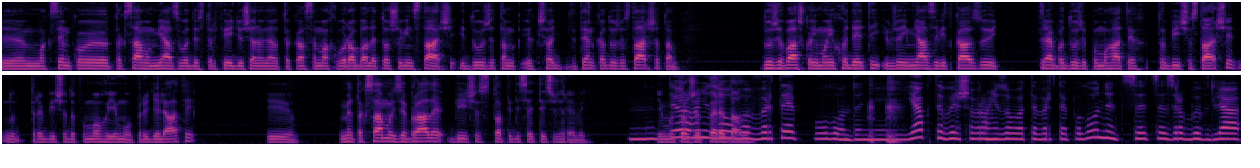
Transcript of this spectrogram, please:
е, Максимко так само м'язова дистрофія Дюшена, у нього така сама хвороба, але то, що він старший. І дуже там, якщо дитинка дуже старша, там дуже важко йому і ходити, і вже і м'язи відказують. Треба дуже допомагати, хто більше старший, ну, треба більше допомоги йому приділяти. І ми так само зібрали більше 150 тисяч гривень. М, Йому ти теж організовував передали. вертеп у Лондоні. Як ти вирішив організовувати вертеп у Лондоні? Це, це зробив для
